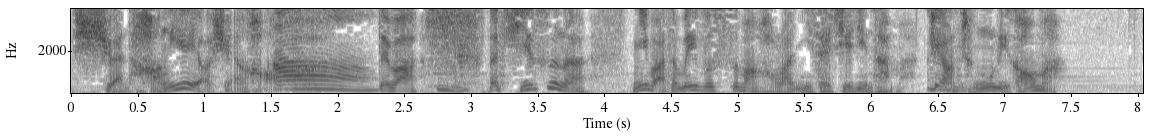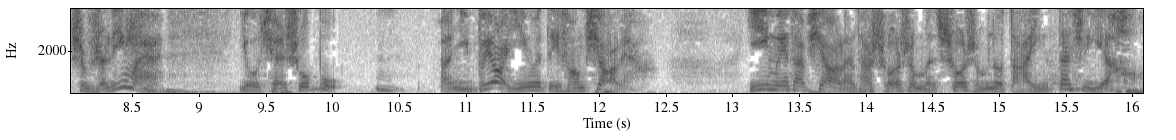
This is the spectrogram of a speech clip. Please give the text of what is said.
选行业要选好啊对吧？那其次呢，你把她微服私访好了，你再接近他嘛，这样成功率高嘛，是不是？另外，有权说不，嗯，啊，你不要因为对方漂亮。因为她漂亮，她说什么说什么都答应，但是也好，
